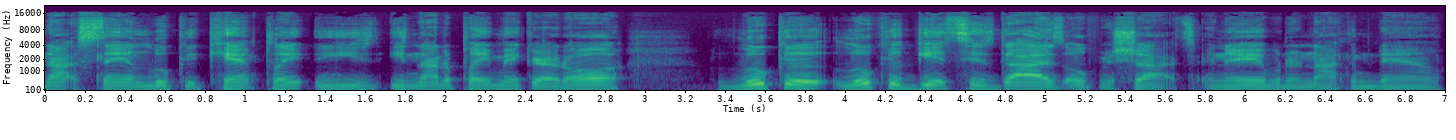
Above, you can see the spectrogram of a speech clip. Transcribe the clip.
Not saying Luka can't play; he's he's not a playmaker at all. Luka Luka gets his guys open shots and they're able to knock him down.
